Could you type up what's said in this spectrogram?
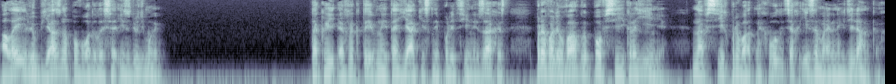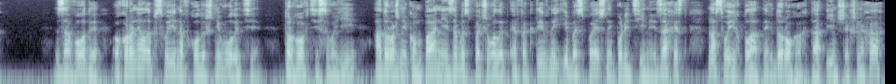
але й люб'язно поводилася із людьми. Такий ефективний та якісний поліційний захист превалював би по всій країні, на всіх приватних вулицях і земельних ділянках. Заводи охороняли б свої навколишні вулиці, торговці свої, а дорожні компанії забезпечували б ефективний і безпечний поліційний захист на своїх платних дорогах та інших шляхах,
